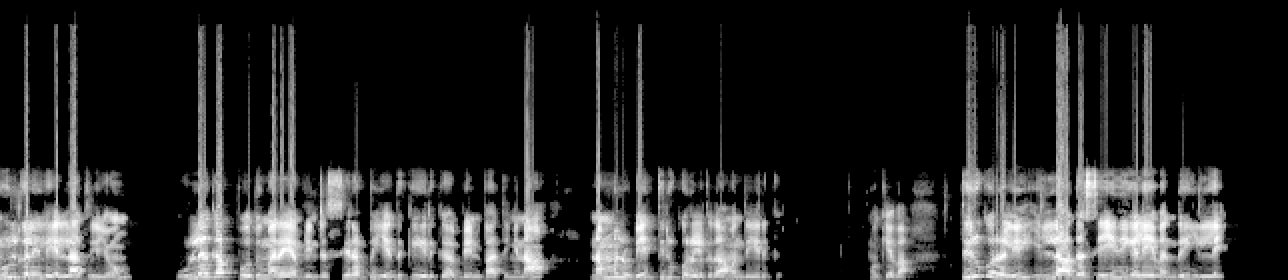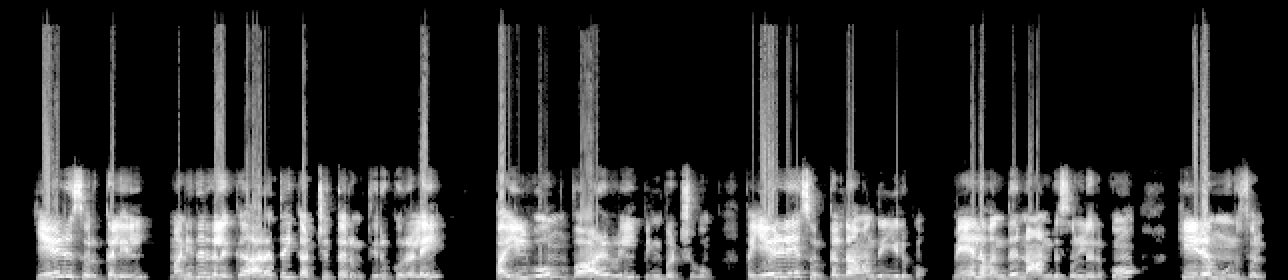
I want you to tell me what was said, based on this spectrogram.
நூல்களில் எல்லாத்துலேயும் உலக பொதுமறை அப்படின்ற சிறப்பு எதுக்கு இருக்கு அப்படின்னு பார்த்தீங்கன்னா நம்மளுடைய திருக்குறளுக்கு தான் வந்து இருக்கு. ஓகேவா திருக்குறளில் இல்லாத செய்திகளே வந்து இல்லை. ஏழு சொற்களில் மனிதர்களுக்கு அறத்தை கற்றுத்தரும் திருக்குறளை பயில்வோம் வாழ்வில் பின்பற்றுவோம். இப்ப ஏழே சொற்கள் தான் வந்து இருக்கும். மேல வந்து நான்கு சொல் இருக்கும். கீழே மூணு சொல்.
